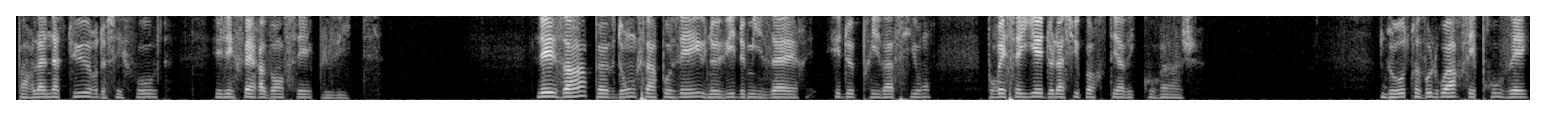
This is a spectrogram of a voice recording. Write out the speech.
par la nature de ses fautes, et les faire avancer plus vite. Les uns peuvent donc s'imposer une vie de misère et de privation pour essayer de la supporter avec courage. D'autres vouloir s'éprouver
